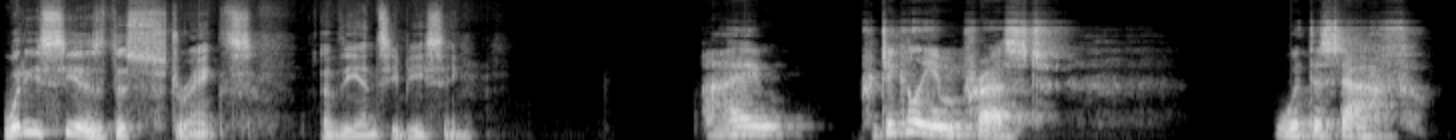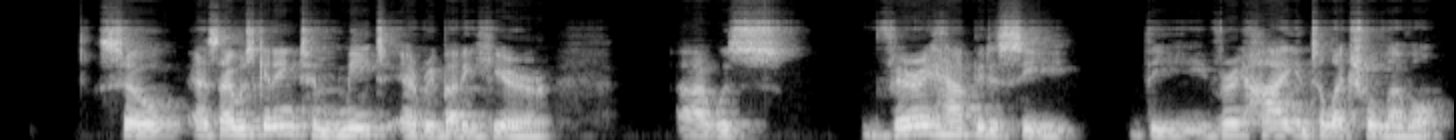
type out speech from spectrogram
What do you see as the strengths of the NCBC? I'm particularly impressed with the staff. So, as I was getting to meet everybody here, I was very happy to see the very high intellectual level,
